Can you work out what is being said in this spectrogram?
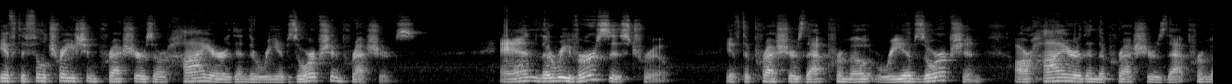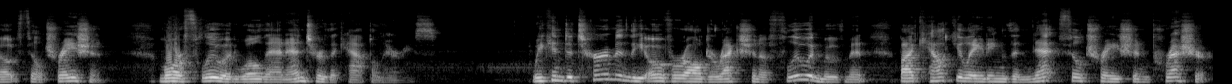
if the filtration pressures are higher than the reabsorption pressures. And the reverse is true if the pressures that promote reabsorption are higher than the pressures that promote filtration more fluid will then enter the capillaries. We can determine the overall direction of fluid movement by calculating the net filtration pressure.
